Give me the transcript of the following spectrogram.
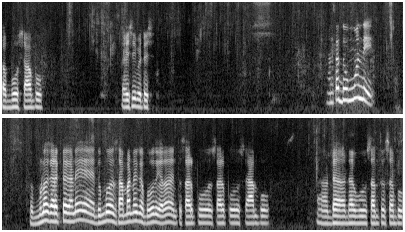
సబ్బు షాంపూ వేసి పెట్టేసి. అంత దుమ్ము ఉంది దుమ్ములో కరెక్టే కానీ దుమ్ము సామాన్యంగా పోదు కదా. ఇంత సరుపు సరుపు షాంపూ డవ్వు సంతూర్ సబ్బు.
